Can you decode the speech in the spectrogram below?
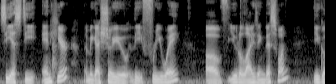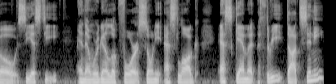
CST in here. Let me guys show you the free way of utilizing this one. You go CST, and then we're gonna look for Sony S-Log sgamut3.cine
